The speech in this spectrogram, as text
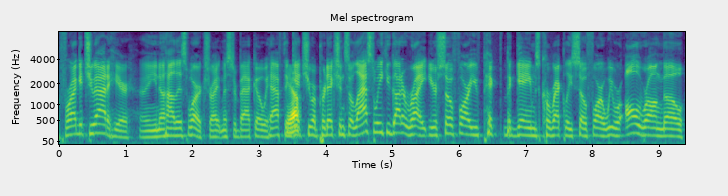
before I get you out of here, I mean, you know how this works, right, Mr. Batko? We have to yep. get you a prediction. So last week you got it right. You're so far you've picked the games correctly so far. We were all wrong though.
